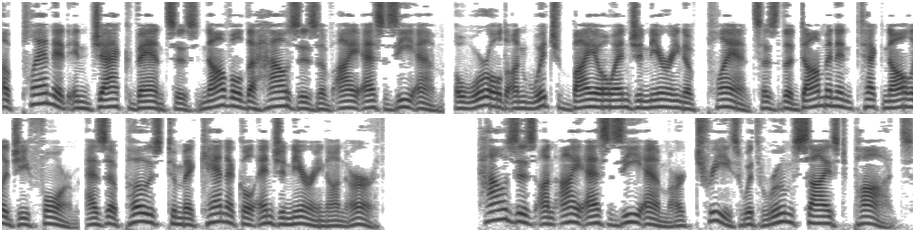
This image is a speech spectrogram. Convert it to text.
a planet in Jack Vance's novel The Houses of ISZM, a world on which bioengineering of plants is the dominant technology form as opposed to mechanical engineering on Earth. Houses on ISZM are trees with room-sized pods,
